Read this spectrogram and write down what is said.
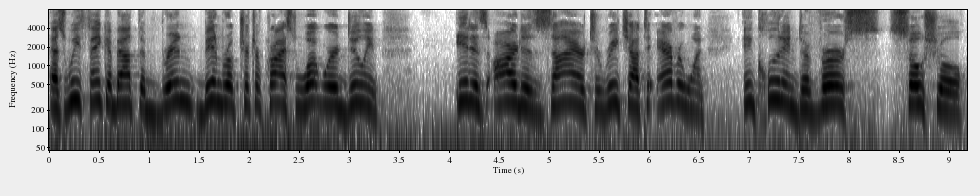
As we think about the Benbrook Church of Christ, what we're doing, it is our desire to reach out to everyone, including diverse social,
